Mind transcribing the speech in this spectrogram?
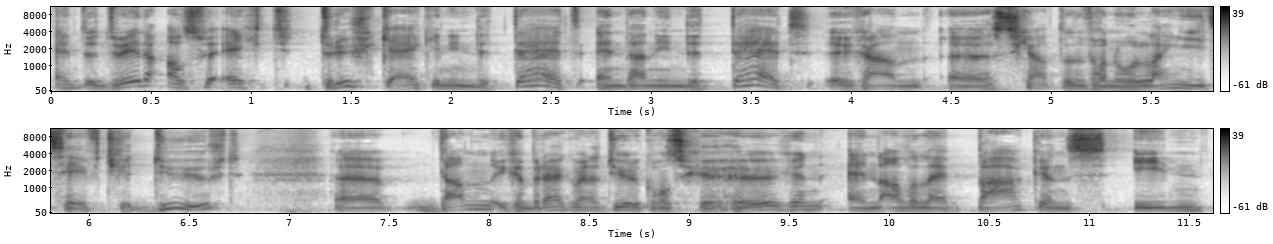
En ten tweede, als we echt terugkijken in de tijd en dan in de tijd gaan uh, schatten van hoe lang iets heeft geduurd, dan gebruiken we natuurlijk ons geheugen en allerlei bakens in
